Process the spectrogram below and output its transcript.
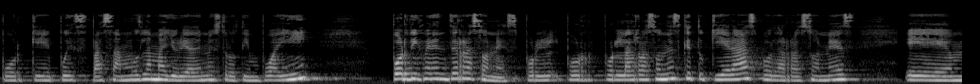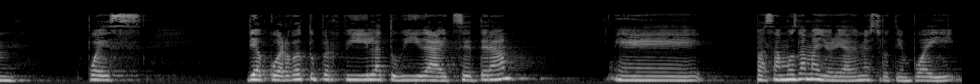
porque pues pasamos la mayoría de nuestro tiempo ahí por diferentes razones, por, las razones que tú quieras, por las razones em, pues de acuerdo a tu perfil, a tu vida, etcétera. Eh, pasamos la mayoría de nuestro tiempo ahí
